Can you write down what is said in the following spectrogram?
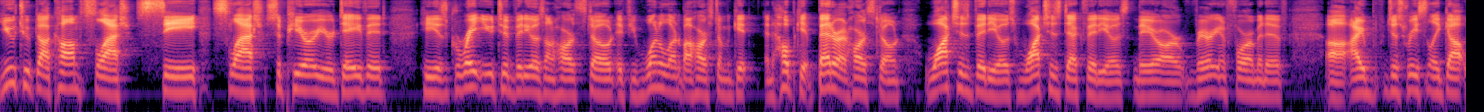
YouTube.com slash C slash superior David. He has great YouTube videos on Hearthstone. If you want to learn about Hearthstone and get and help get better at Hearthstone, watch his videos, watch his deck videos. They are very informative. Uh, I just recently got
